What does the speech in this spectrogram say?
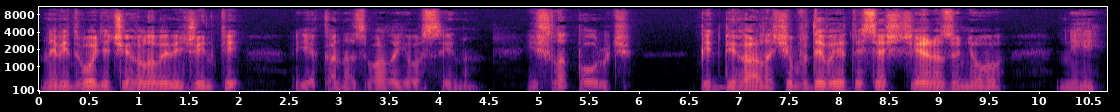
не відводячи голови від жінки, яка назвала його сином. Ішла поруч, підбігала, щоб вдивитися ще раз у нього. Ні,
